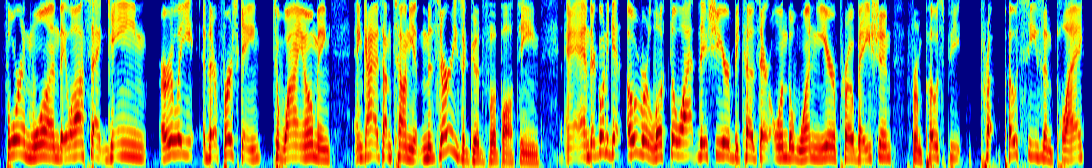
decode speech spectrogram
four and one, they lost that game early, their first game to Wyoming. And guys, I'm telling you, Missouri's a good football team, and they're going to get overlooked a lot this year because they're on the one year probation from post postseason play.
